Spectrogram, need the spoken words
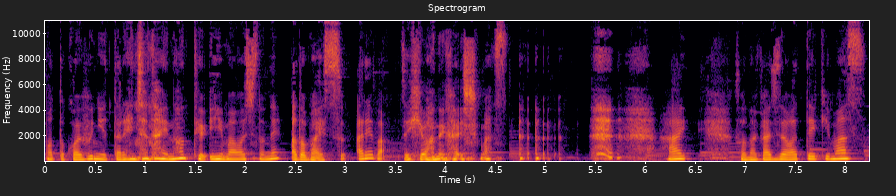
もっとこういうふうに言ったらいいんじゃないのっていう言い回しのねアドバイスあれば是非お願いします。はい。そんな感じで終わっていきます。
